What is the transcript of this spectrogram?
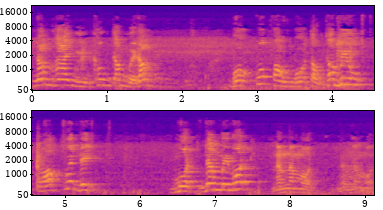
năm 2015 Bộ Quốc phòng Bộ Tổng tham mưu có quyết định 151 551 551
